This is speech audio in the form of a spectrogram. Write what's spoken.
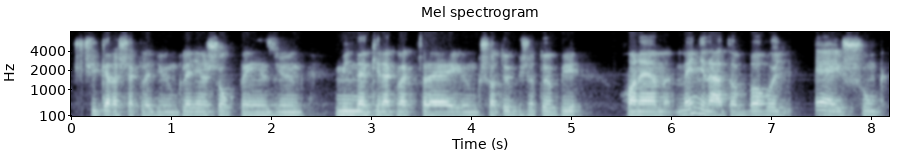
sikeresek legyünk, legyen sok pénzünk, mindenkinek megfeleljünk, stb. stb. hanem menjen át abba, hogy eljussunk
